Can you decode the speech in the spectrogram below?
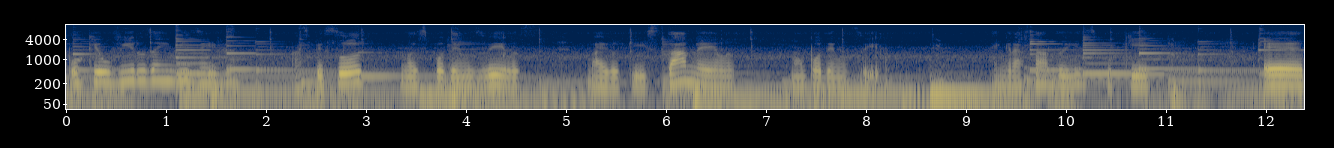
porque o vírus é invisível. As pessoas nós podemos vê-las, mas o que está nelas não podemos vê-lo. É engraçado isso porque é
